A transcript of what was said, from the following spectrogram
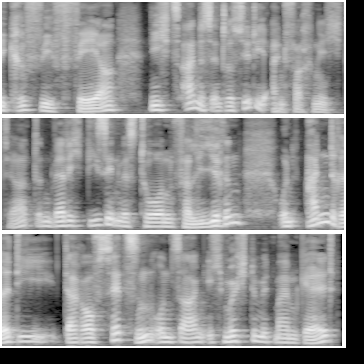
Begriff wie fair nichts an. Das interessiert die einfach nicht. Ja, dann werde ich diese Investoren verlieren und andere, die darauf setzen und sagen, ich möchte mit meinem Geld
